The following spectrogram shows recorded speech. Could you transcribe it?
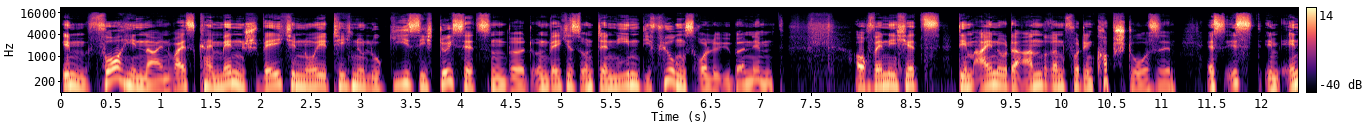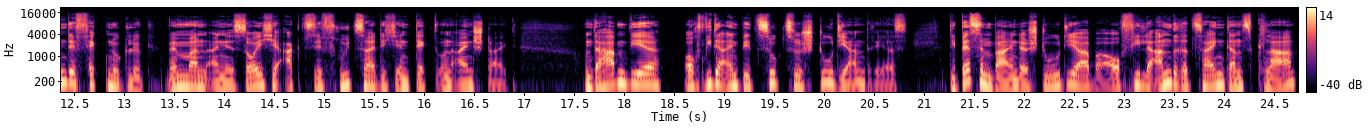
Im Vorhinein weiß kein Mensch, welche neue Technologie sich durchsetzen wird und welches Unternehmen die Führungsrolle übernimmt. Auch wenn ich jetzt dem einen oder anderen vor den Kopf stoße, es ist im Endeffekt nur Glück, wenn man eine solche Aktie frühzeitig entdeckt und einsteigt. Und da haben wir auch wieder einen Bezug zur Studie, Andreas. Die Bessembar in der Studie, aber auch viele andere zeigen ganz klar,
